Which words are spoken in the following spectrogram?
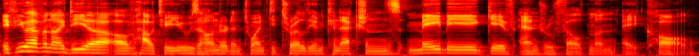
If you have an idea of how to use 120 trillion connections, maybe give Andrew Feldman a call.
